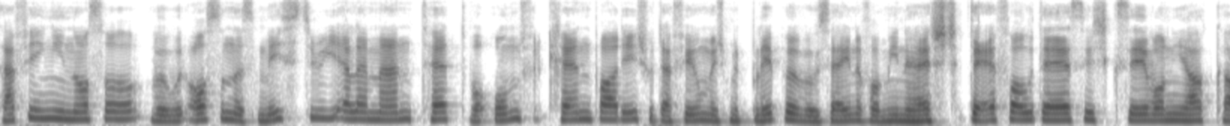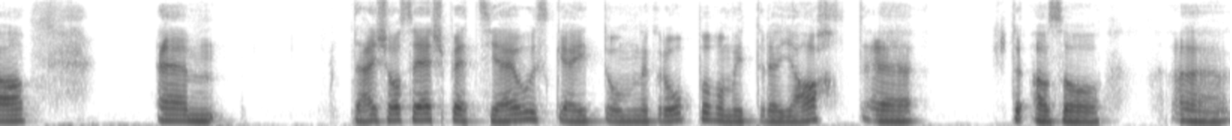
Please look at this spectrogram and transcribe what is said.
Den finde ich noch so, weil er auch so ein Mystery-Element hat, das unverkennbar ist. Und der Film ist mir geblieben, weil es einer von meinen ersten DVDs war, die ich hatte. Ähm, der ist auch sehr speziell. Es geht um eine Gruppe, die mit einer Yacht, äh, also äh,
